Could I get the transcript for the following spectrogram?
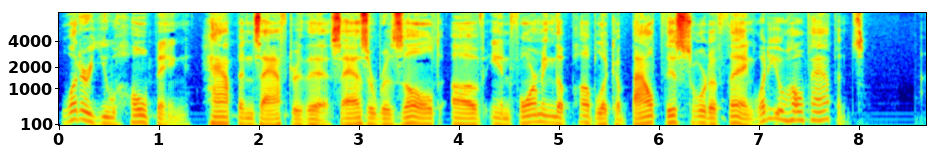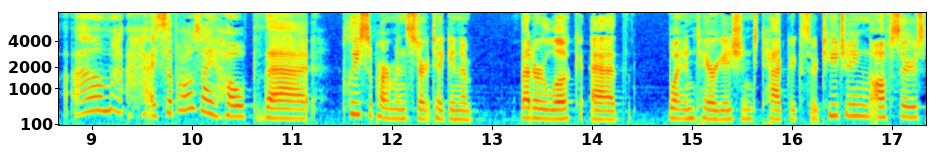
What are you hoping happens after this as a result of informing the public about this sort of thing? What do you hope happens? Um, I suppose I hope that police departments start taking a better look at what interrogation tactics they're teaching the officers,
